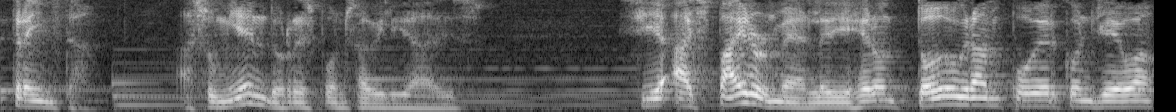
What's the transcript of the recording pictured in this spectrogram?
30. Asumiendo responsabilidades. Si a Spider-Man le dijeron todo gran poder conlleva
